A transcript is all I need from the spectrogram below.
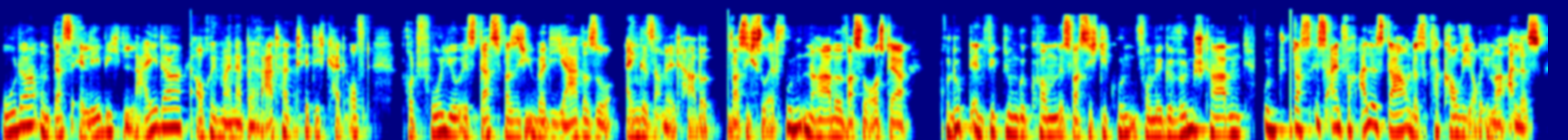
Oder, und das erlebe ich leider auch in meiner Beratertätigkeit oft, Portfolio ist das, was ich über die Jahre so eingesammelt habe, was ich so erfunden habe, was so aus der Produktentwicklung gekommen ist, was sich die Kunden von mir gewünscht haben. Und das ist einfach alles da und das verkaufe ich auch immer alles.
